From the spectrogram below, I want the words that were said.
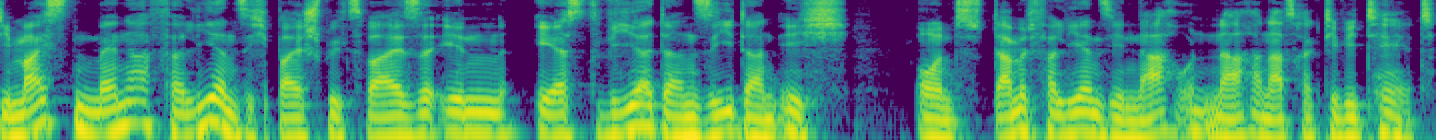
Die meisten Männer verlieren sich beispielsweise in erst wir, dann sie, dann ich, und damit verlieren sie nach und nach an Attraktivität.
